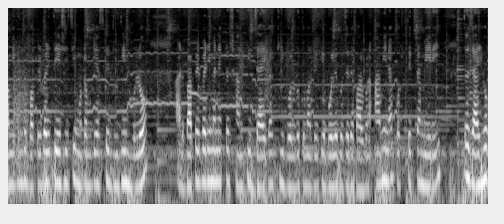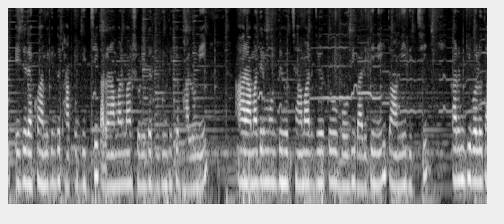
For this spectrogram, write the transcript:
আমি কিন্তু বাপের বাড়িতে এসেছি, মোটামুটি আজকে দুদিন হলো। আর বাপের বাড়ি মানে একটা শান্তির জায়গা, কি বলব তোমাদেরকে বলে বোঝাতে পারব না। আমি না, প্রত্যেকটা মেয়েরই। তো যাই হোক, এই যে দেখো, আমি কিন্তু ঠাকুর দিচ্ছি, কারণ আমার মার শরীরটা দুদিন থেকে ভালো নেই। আর আমাদের মধ্যে হচ্ছে, আমার যেহেতু বৌদি বাড়িতে নেই, তো আমিই দিচ্ছি। কারণ কি বলতো,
